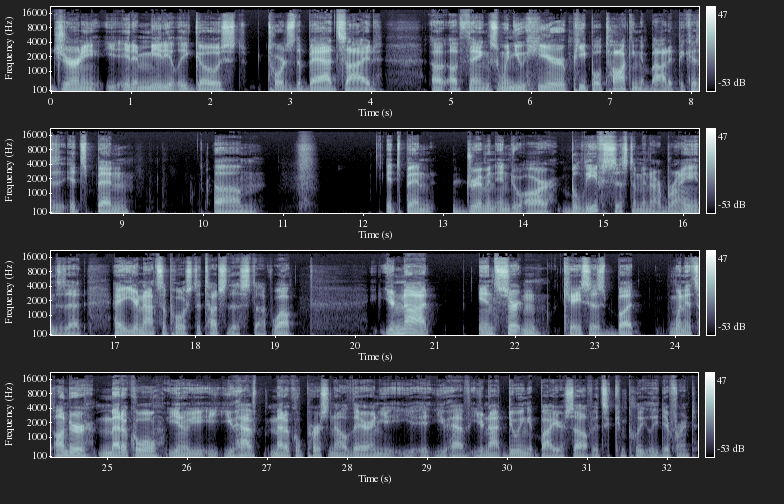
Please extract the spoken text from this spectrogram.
journey, it immediately goes towards the bad side of, of things when you hear people talking about it because it's been um it's been driven into our belief system in our brains that hey you're not supposed to touch this stuff. Well you're not in certain cases but when it's under medical you know you, you have medical personnel there and you, you you have you're not doing it by yourself. It's a completely different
